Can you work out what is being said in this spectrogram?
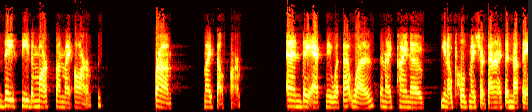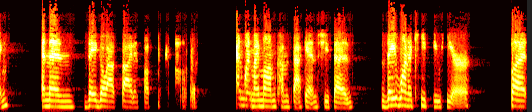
they see the marks on my arms from my self harm. And they asked me what that was, and I kind of, you know, pulled my shirt down and I said nothing. And then they go outside and talk. And when my mom comes back in, she says, they want to keep you here, but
